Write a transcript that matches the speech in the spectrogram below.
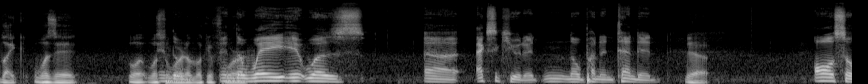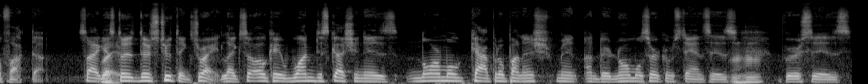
Like, was it? What, what's In the word I'm looking for? And the way it was uh, executed, no pun intended, yeah, also fucked up. So I guess Right. there's, there's two things, right? Like, so okay, one discussion is normal capital punishment under normal circumstances Mhm. versus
